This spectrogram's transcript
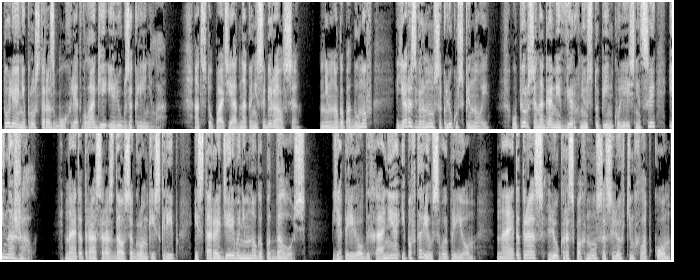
то ли они просто разбухли от влаги, и люк заклинило. Отступать я, однако, не собирался. Немного подумав, я развернулся к люку спиной, уперся ногами в верхнюю ступеньку лестницы и нажал. На этот раз раздался громкий скрип, и старое дерево немного поддалось. Я перевел дыхание и повторил свой прием. На этот раз люк распахнулся с легким хлопком,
